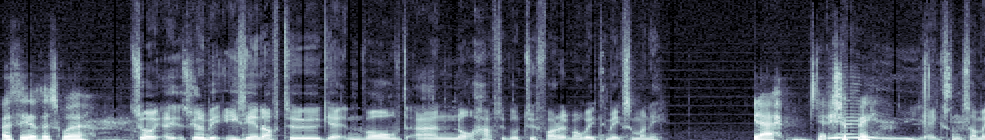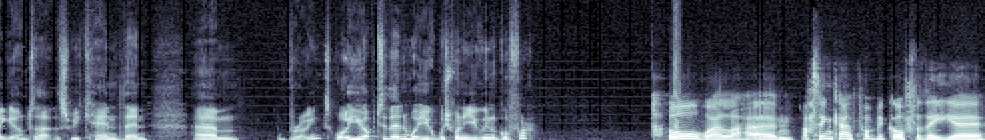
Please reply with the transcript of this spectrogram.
as the others were. So it's going to be easy enough to get involved and not have to go too far out of my way to make some money. Yeah, it should be. Excellent. So I might get onto that this weekend then. Um, brilliant. What are you up to then? What you, which one are you going to go for? Oh well, um, I think I'll probably go for the uh,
